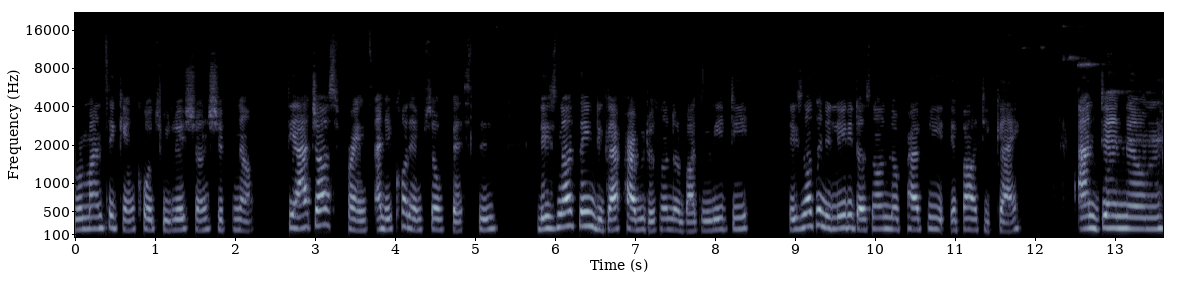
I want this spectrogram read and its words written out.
romantic and coach relationship now. They are just friends and they call themselves besties. There's nothing the guy probably does not know about the lady. There's nothing the lady does not know probably about the guy. And then um,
